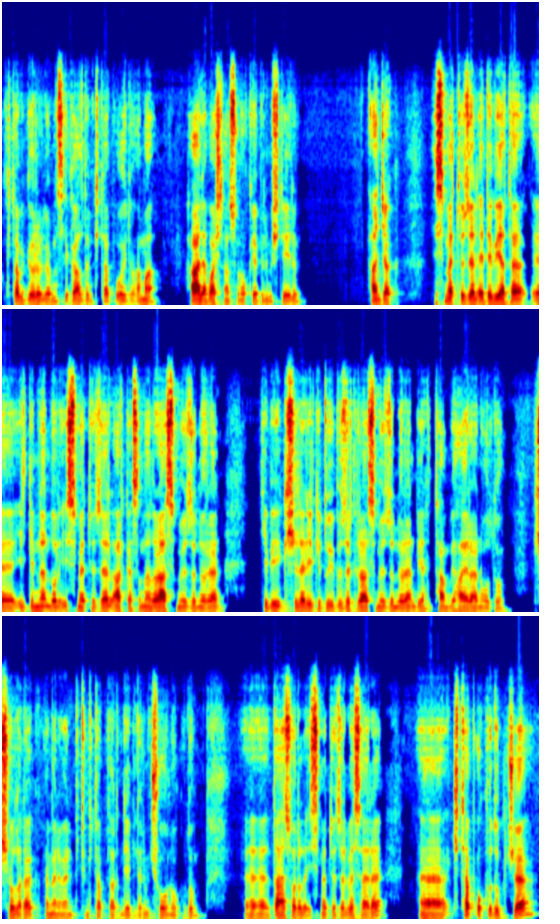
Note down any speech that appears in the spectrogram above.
bu kitabı görür görmez ilk aldığım kitap oydu. Ama hala baştan sona okuyabilmiş değilim. Ancak İsmet Özel edebiyata e, ilgimden dolayı İsmet Özel, arkasından Rasim Özdenören gibi kişiler ilgi duyup özellikle Rasim Özdenören bir, tam bir hayran olduğum kişi olarak hemen hemen bütün kitaplarını diyebilirim. Çoğunu okudum. Ee, daha sonra da İsmet Özel vesaire e, kitap okudukça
